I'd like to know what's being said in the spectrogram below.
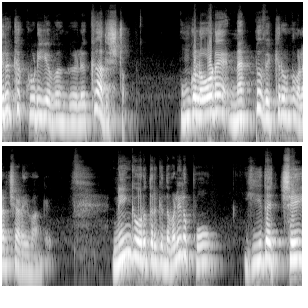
இருக்கக்கூடியவங்களுக்கு அதிர்ஷ்டம். உங்களோட நட்பு வைக்கிறவங்க வளர்ச்சி அடைவாங்க. நீங்கள் ஒருத்தருக்கு இந்த வழியில் போ இதை செய்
